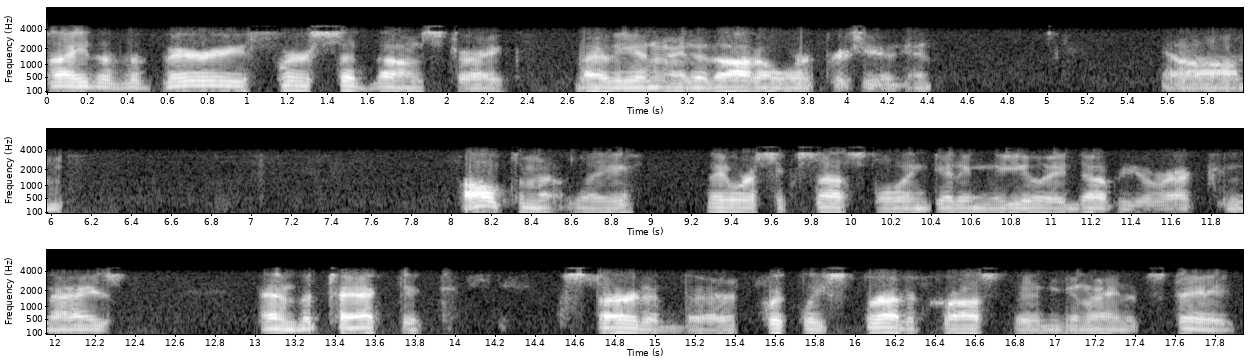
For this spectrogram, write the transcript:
site of the very first sit down strike by the United Auto Workers Union. Um, ultimately, they were successful in getting the UAW recognized, and the tactic started there quickly spread across the United States,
